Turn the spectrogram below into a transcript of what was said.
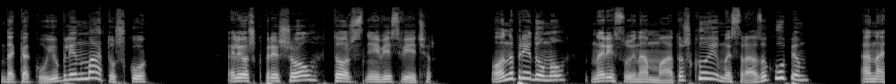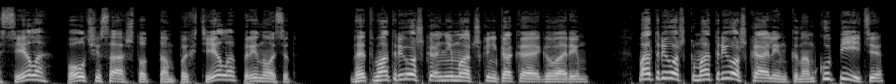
да какую, блин, матушку? Лешка пришел, тоже с ней весь вечер. Он и придумал, нарисуй нам матушку, и мы сразу купим. Она села, полчаса что-то там пыхтела, приносит. Да это матрешка, а не матушка никакая, говорим. Матрешка, матрешка, Алинка, нам купите.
